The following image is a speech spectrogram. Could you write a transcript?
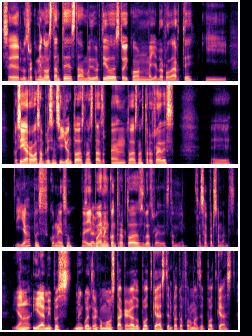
Se los recomiendo bastante, está muy divertido. Estoy con Mayela Rodarte y pues sí, arroba sample y sencillo en todas nuestras, en todas nuestras redes. Eh, y ya, pues con eso. Ahí Está pueden bien. encontrar todas las redes también, o sea, personales. Y a, no- y a mí pues me encuentran como Está Cagado Podcast en plataformas de podcast.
